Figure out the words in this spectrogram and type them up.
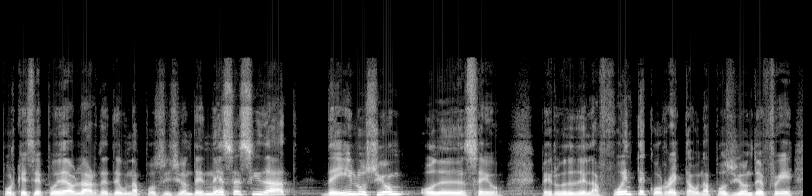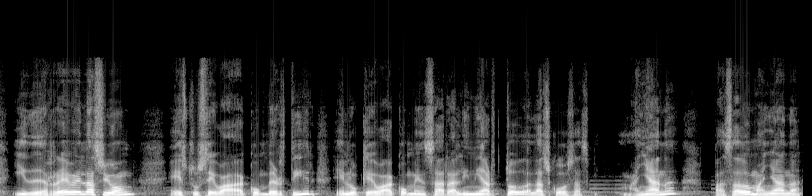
porque se puede hablar desde una posición de necesidad, de ilusión o de deseo. Pero desde la fuente correcta, una posición de fe y de revelación, esto se va a convertir en lo que va a comenzar a alinear todas las cosas. Mañana pasado mañana,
